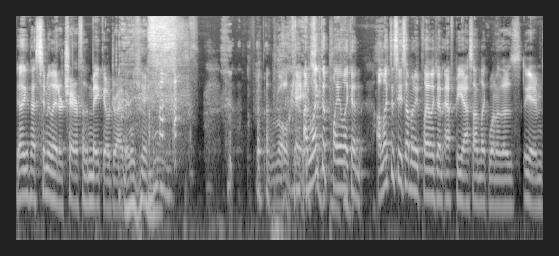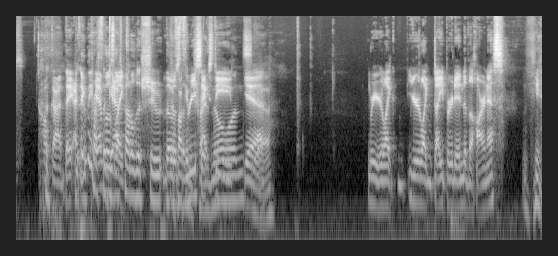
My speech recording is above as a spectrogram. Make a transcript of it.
Yeah, get that simulator chair for the Mako driving. Roll cage. I'd like to play like an. I'd like to see somebody play like an FPS on like one of those games. Oh god, they I think they Press have the those gas like pedal to shoot. those fucking 360 treadmill ones. yeah, where you're like you're like diapered into the harness. yeah.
